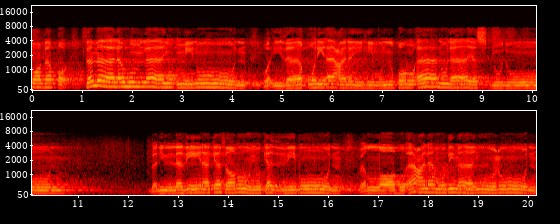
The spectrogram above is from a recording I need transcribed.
طبق فما لهم لا يؤمنون وإذا قرئ عليهم القرآن لا يسجدون بل الذين كفروا يكذبون والله أعلم بما يوعون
